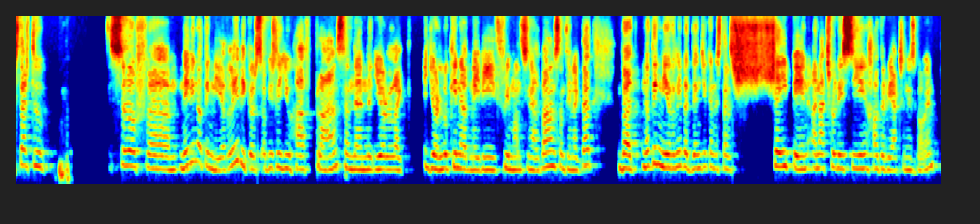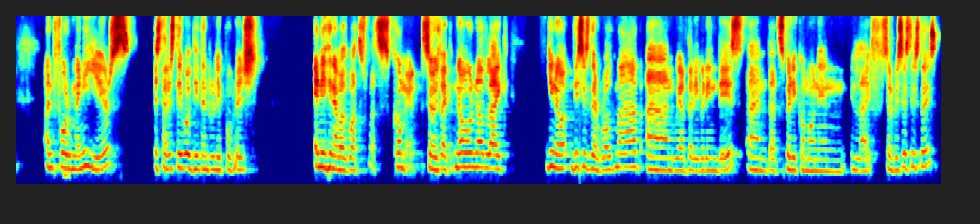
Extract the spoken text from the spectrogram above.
start to sort of um, maybe not immediately because obviously you have plans and then you're like you're looking at maybe three months in advance, something like that, but not immediately, but then you can start shaping and actually seeing how the reaction is going. And for hmm. many years, Star Stable didn't really publish anything about what's what's coming. So it's like, no, not like, you know, this is the roadmap and we are delivering this. And that's very common in, in life services these days.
